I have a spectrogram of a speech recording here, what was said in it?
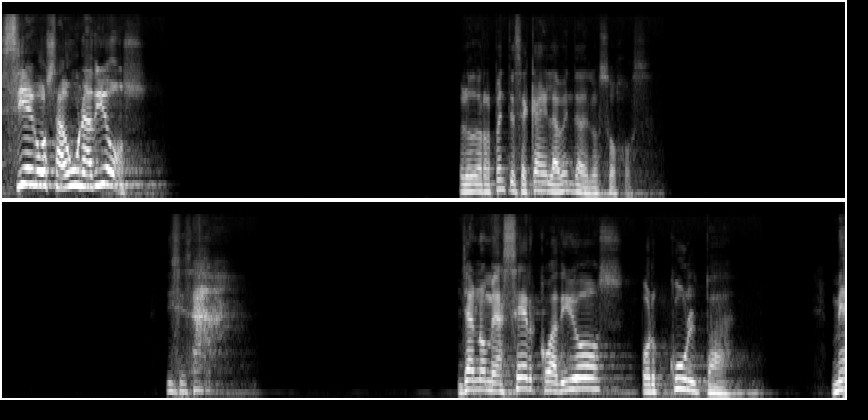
ciegos aún a Dios. Pero de repente se cae la venda de los ojos. Dices, ah, ya no me acerco a Dios por culpa me,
